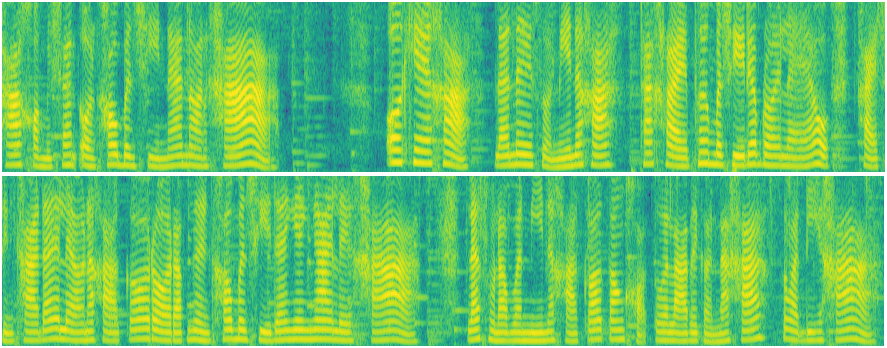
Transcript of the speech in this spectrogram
ค่าคอมมิชชั่นโอนเข้าบัญชีแน่นอนค่ะ โอเคค่ะ และในส่วนนี้นะคะ ถ้าใครเพิ่มบัญชีเรียบร้อยแล้ว ขายสินค้าได้แล้วนะคะ ก็รอรับเงินเข้าบัญชีได้ง่าย ๆเลยค่ะ และสำหรับวันนี้นะคะ ก็ต้องขอตัวลาไปก่อนนะคะ สวัสดีค่ะ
